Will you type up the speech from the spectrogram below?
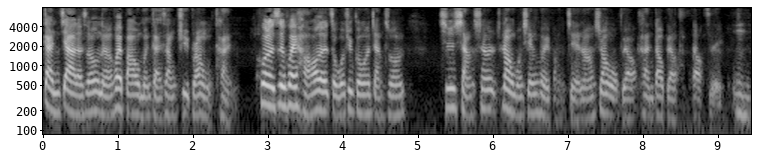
干架的时候呢，会把我们赶上去不让我们看。或者是会好好的走过去跟我讲说，其实想先让我先回房间，然后希望我不要看到，不要听到之类的。嗯，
